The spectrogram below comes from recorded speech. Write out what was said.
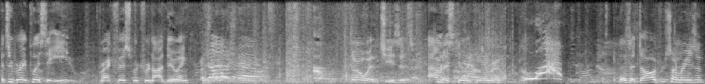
It's a great place to eat breakfast, which we're not doing. Throw away the Cheez-Its. I'm gonna steal the camera. What? There's a dog for some reason.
